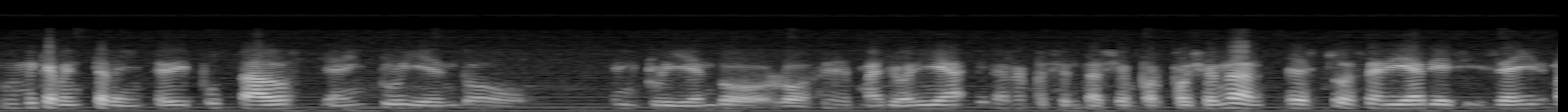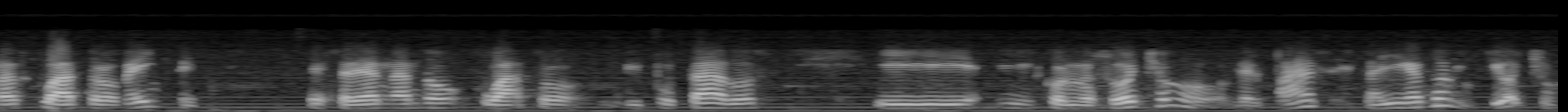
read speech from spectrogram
únicamente 20 diputados, ya incluyendo incluyendo los de mayoría y de representación proporcional. Esto sería 16 más 4, 20. Estarían dando 4 diputados y, con los 8 del PAS está llegando a 28,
